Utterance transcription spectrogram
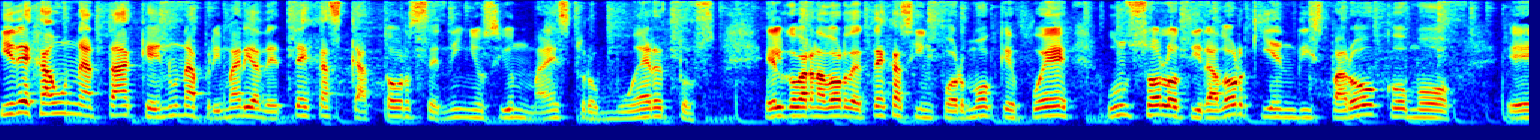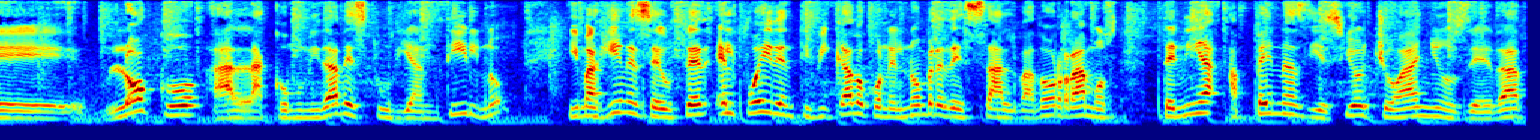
Y deja un ataque en una primaria de Texas, 14 niños y un maestro muertos. El gobernador de Texas informó que fue un solo tirador quien disparó como eh, loco a la comunidad estudiantil, ¿no? Imagínese usted, él fue identificado con el nombre de Salvador Ramos, tenía apenas 18 años de edad,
